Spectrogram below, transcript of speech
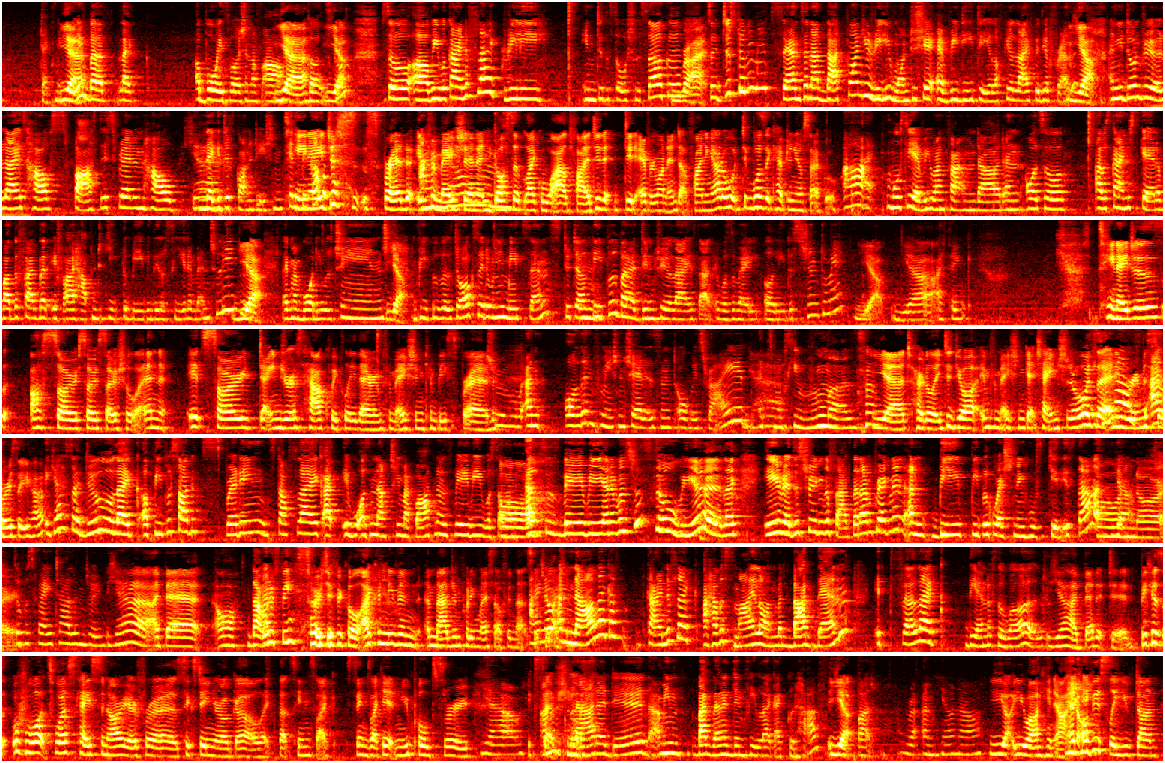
technically Yeah. but like a boys version of our Yeah, girls school yeah. so uh, we were kind of like really into the social circle Right. so it just really made sense and at that point you really want to share every detail of your life with your friends Yeah. and you don't realize how fast they spread and how Yeah. negative connotations can pick up. Teenagers spread information and gossip like wildfire. Did it? Did everyone end up finding out, or was it kept in your circle? Ah, mostly everyone found out, and also I was kind of scared about the fact that if I happen to keep the baby, they'll see it eventually. Yeah. Like, my body will change. Yeah. And people will talk, so it only made sense to tell Mhm. people, but I didn't realize that it was a very early decision to make. Yeah, yeah. I think yeah, teenagers are so so social, and it's so dangerous how quickly their information can be spread. True. And all the information shared isn't always right. It's mostly rumors. Yeah, totally. Did your information get changed at all? Is there any Yes, rumor I- stories that you have? Yes, I do. Like uh, people started spreading stuff like I, it wasn't actually my partner's baby, it was someone Oh. else's baby, and it was just so weird. Like a registering the fact that I'm pregnant, and b people questioning whose kid is that. Oh yeah. no. So it was very challenging. Yeah, I bet. Oh, that would have been so difficult. I couldn't even imagine putting myself in that I situation. know, and now like I've kind of like I have a smile on, but back then it felt like the end of the world. Yeah, I bet it did. Because what's worst case scenario for a 16 year old girl? Like that seems like seems like it, and you pulled through. Yeah, Exceptional. I'm glad I did. I mean, back then it didn't feel like I could have. Yeah, but I'm here now. you you are here now, and obviously you've done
